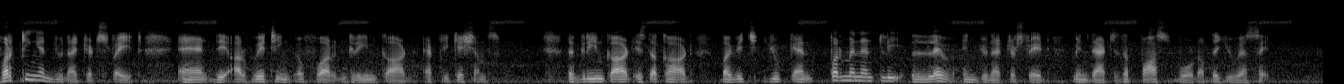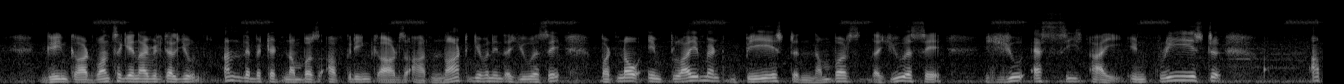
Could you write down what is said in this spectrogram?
working in United States and they are waiting for green card applications. The green card is the card by which you can permanently live in United States. I mean that is the passport of the USA. Green card, once again I will tell you, unlimited numbers of green cards are not given in the USA, but now employment based numbers, the USA, USCI increased up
